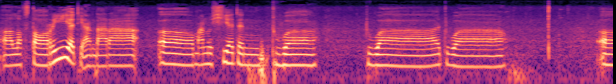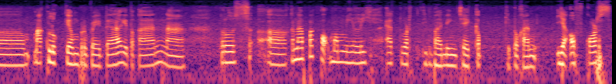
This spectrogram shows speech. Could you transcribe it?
Uh, love story ya di antara uh, manusia dan dua dua dua uh, makhluk yang berbeda gitu kan. Nah terus uh, kenapa kok memilih Edward dibanding Jacob gitu kan? Ya of course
